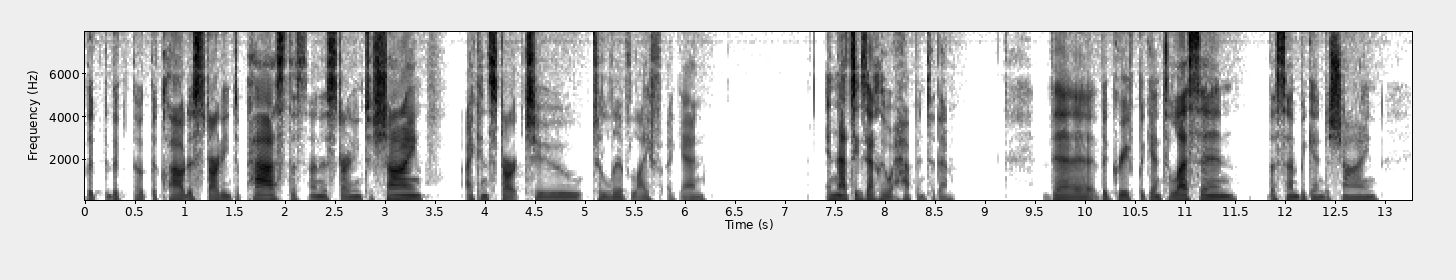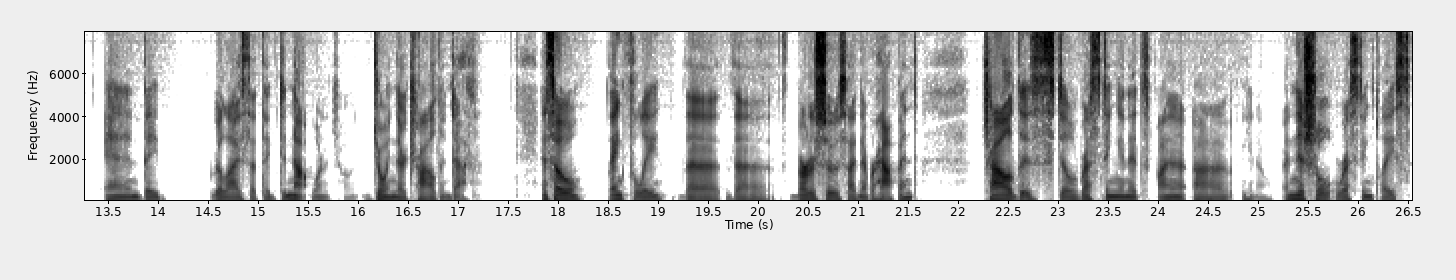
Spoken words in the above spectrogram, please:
the, the, the, the cloud is starting to pass, the sun is starting to shine. I can start to, to live life again. And that's exactly what happened to them. The, the grief began to lessen, the sun began to shine, and they realized that they did not want to join their child in death. And so, thankfully, the, the murder suicide never happened. Child is still resting in its uh, you know, initial resting place,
